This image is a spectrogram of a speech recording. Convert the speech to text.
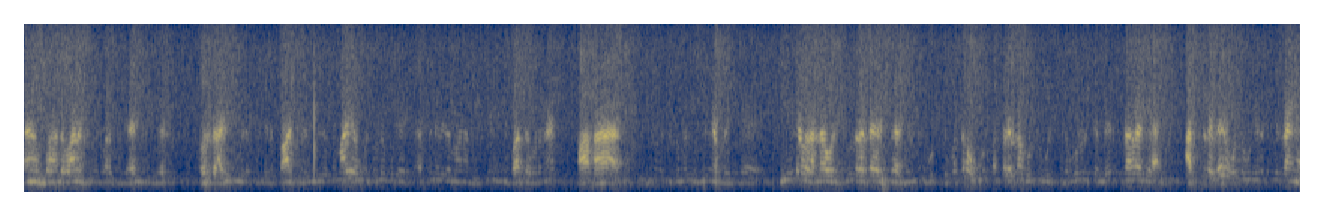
அந்த வானத்துக்கு வரக்கூடிய அறிவியல் அவரோட அறிவியக்கூடிய அந்த பாட்டு இந்த மாதிரி அவங்க சொல்லக்கூடிய அத்தனை விதமான அந்த விஷயங்களை பார்த்த உடனே ஆஹா இன்னும் சொன்னது உண்மையா போயிடுச்சு. இனிமேல் அவர் அல்லாவோட தூதராக தான் இருக்காருன்னு ஒட்டு மொத்தம் ஊர் மக்கள் எல்லாம் ஒட்டு கூடிச்சு அந்த ஒரு லட்சம் பேர் இருக்கிறாங்களா இல்லையா? அத்தனை பேர் ஒன்று கூடி என்ன செஞ்சிடறாங்க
